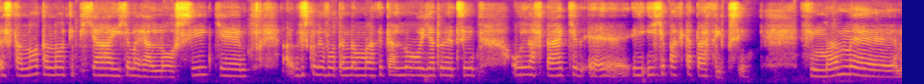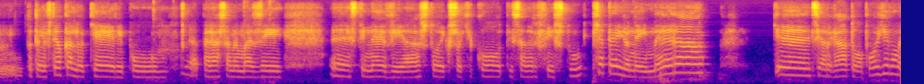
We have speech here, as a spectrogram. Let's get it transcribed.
αισθανόταν ότι πια είχε μεγαλώσει και δυσκολευόταν να μάθει τα λόγια του έτσι όλα αυτά και ε, είχε πάθει κατάθλιψη. Θυμάμαι το τελευταίο καλοκαίρι που ε, περάσαμε μαζί ε, στην Εύβοια στο εξοχικό της αδερφής του. Πια τέλειωνε η μέρα, και έτσι αργά το απόγευμα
